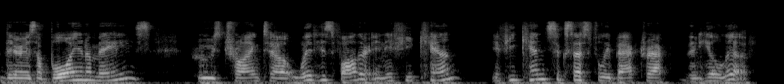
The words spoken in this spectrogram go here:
There is a boy in a maze who's trying to outwit his father, and if he can, if he can successfully backtrack, then he'll live.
